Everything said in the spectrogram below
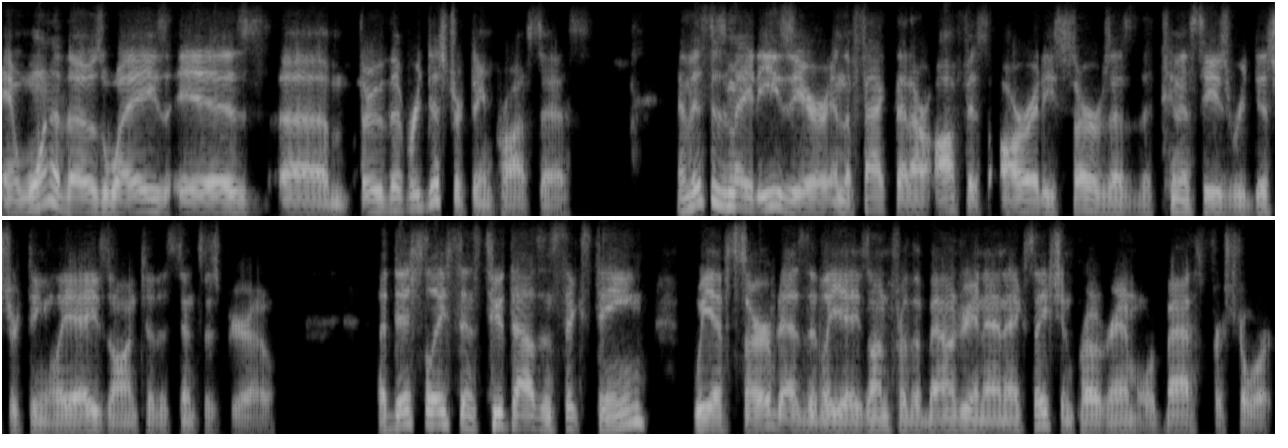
And one of those ways is um, through the redistricting process. And this is made easier in the fact that our office already serves as the Tennessee's redistricting liaison to the Census Bureau. Additionally, since 2016, we have served as the liaison for the Boundary and Annexation Program, or BAS for short,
